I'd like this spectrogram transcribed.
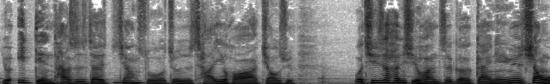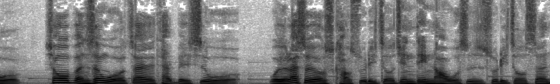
有一点，它是在讲说就是差异化教学。我其实很喜欢这个概念，因为像我像我本身我在台北市，我我有那时候有考数理周鉴定，然后我是数理周生，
